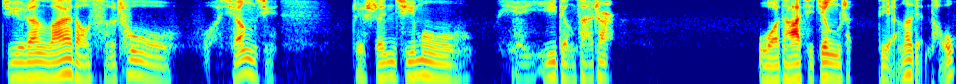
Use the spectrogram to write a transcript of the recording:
既然来到此处，我相信这神奇墓也一定在这儿。我打起精神，点了点头。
